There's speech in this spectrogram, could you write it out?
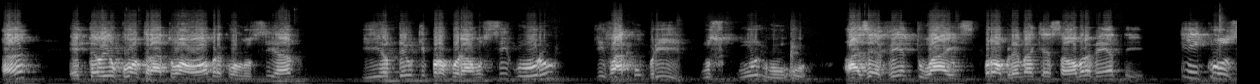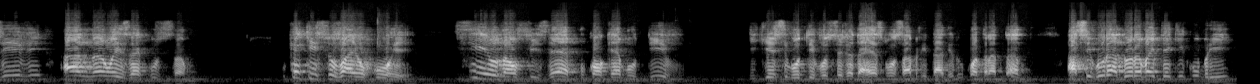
Hã? Então eu contrato uma obra com o Luciano e eu tenho que procurar um seguro que vá cobrir os, o, as eventuais problemas que essa obra venha a ter, inclusive a não execução. O que é que isso vai ocorrer? Se eu não fizer por qualquer motivo, e que esse motivo seja da responsabilidade do contratante, seguradora vai ter que cobrir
